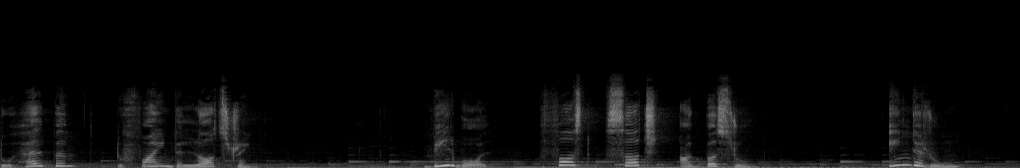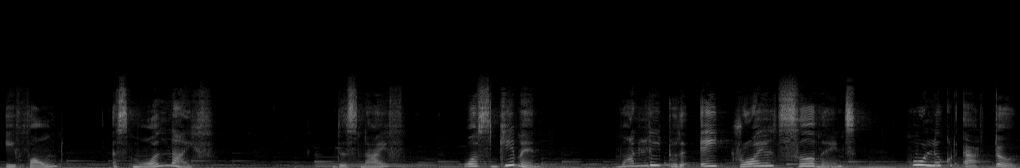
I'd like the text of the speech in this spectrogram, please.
to help him to find the lost ring. Birbal first searched Akbar's room. In the room, he found a small knife. This knife was given only to the eight royal servants who looked after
